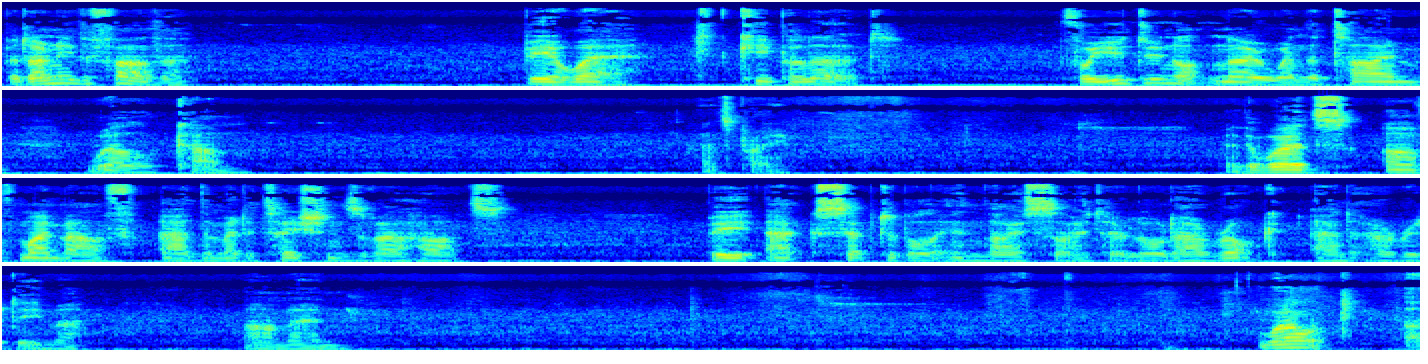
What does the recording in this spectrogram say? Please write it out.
but only the Father. Be aware, keep alert for you do not know when the time will come. Let's pray. May the words of my mouth and the meditations of our hearts be acceptable in thy sight, O Lord, our rock and our redeemer. Amen. Well, uh,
